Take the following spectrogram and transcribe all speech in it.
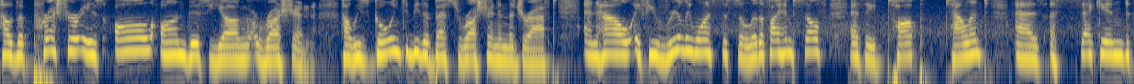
how the pressure is all on this young Russian, how he's going to be the best Russian in the draft, and how if he really wants to solidify himself as a top talent, as a second,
